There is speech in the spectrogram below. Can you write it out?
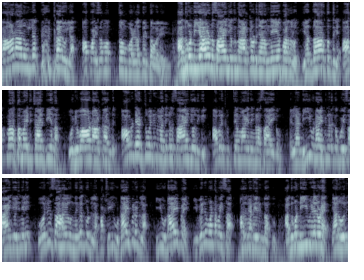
കാണാനുമില്ല കേൾക്കാനുമില്ല. ആ പൈസ മൊത്തം വെള്ളത്തിട്ട പോലെ. അതുകൊണ്ട് ഇയാളോട് സഹായം ചോദിക്കുന്ന ആൾക്കാരോട് ഞാൻ അന്നേ പറഞ്ഞുള്ളൂ. യഥാർത്ഥത്തിൽ ആത്മാർത്ഥമായിട്ട് ചാരിറ്റി ചെയ്യുന്ന ഒരുപാട് ആൾക്കാരുണ്ട്. അവരുടെ അടുത്ത് പോയിട്ടുണ്ടല്ല നിങ്ങൾ സഹായം ചോദിക്കും. അവർ കൃത്യമായി നിങ്ങളെ സഹായിക്കും. അല്ലാണ്ട് ഈ ഉടായ്പിന്റെ അടുക്ക പോയി സഹായം ചോദിച്ചാൽ ഒരു സഹായവും നിങ്ങൾക്ക് കിട്ടില്ല. പക്ഷെ ഈ ഉടായ്പിനുണ്ടല്ല ഈ ഉടായ്പ ഇവന് വേണ്ട പൈസ അതിനിടയിൽ ഉണ്ടാക്കും. അതുകൊണ്ട് ഈ വീടിലൂടെ ഞാൻ ഒരു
